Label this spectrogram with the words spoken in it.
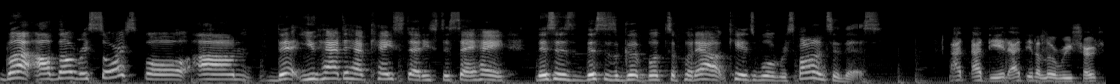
But although resourceful, um, that you had to have case studies to say, hey, this is this is a good book to put out. Kids will respond to this. I, I did. I did a little research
